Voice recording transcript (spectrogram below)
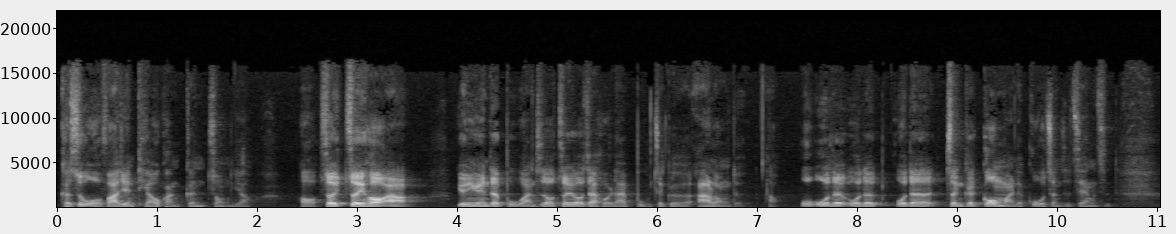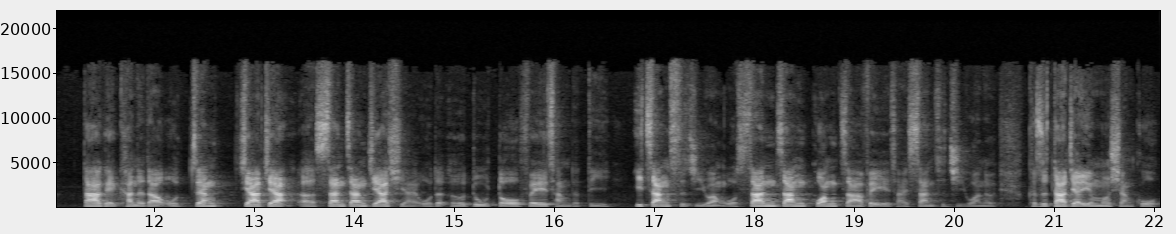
可是我发现条款更重要哦，所以最后啊，圆圆的补完之后，最后再回来补这个阿龙的。好我我的我的我的整个购买的过程是这样子，大家可以看得到，我这样加加呃三张加起来，我的额度都非常的低，一张十几万，我三张光杂费也才三十几万了。可是大家有没有想过，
